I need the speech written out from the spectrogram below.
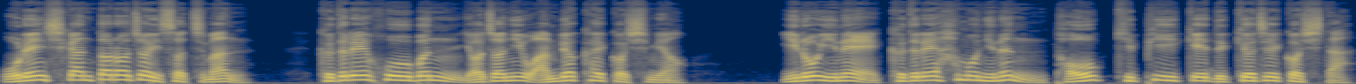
오랜 시간 떨어져 있었지만 그들의 호흡은 여전히 완벽할 것이며 이로 인해 그들의 하모니는 더욱 깊이 있게 느껴질 것이다.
